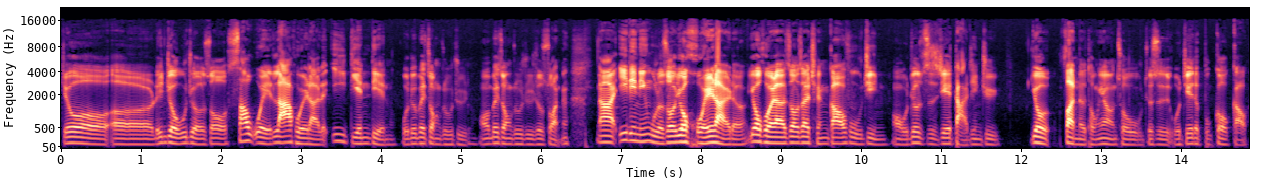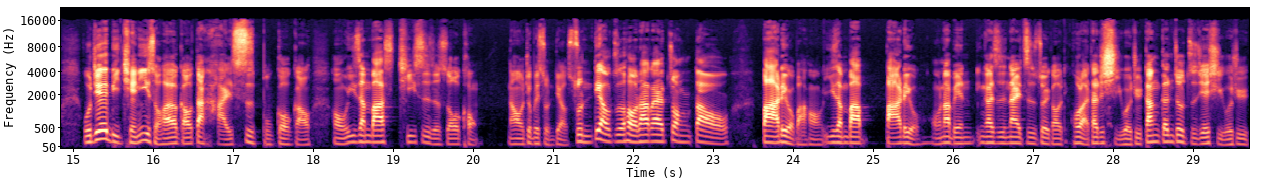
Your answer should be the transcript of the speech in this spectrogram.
结果呃零九五九的时候稍微拉回来了一点点，我就被撞出去了，我被撞出去就算了。那一零零五的时候又回来了，又回来之后在前高附近哦，我就直接打进去。又犯了同样的错误，就是我接的不够高，我觉得比前一手还要高，但还是不够高。哦，一三八七四的时候空，然后就被损掉，损掉之后，它大概撞到八六吧，哈，一三八八六，我那边应该是那一支最高点，后来它就洗回去，当根就直接洗回去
